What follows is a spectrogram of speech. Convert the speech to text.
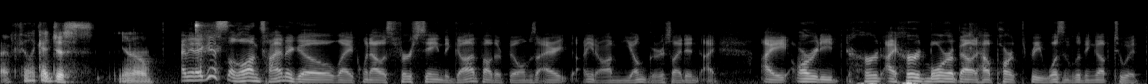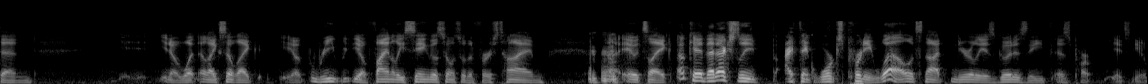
I feel like I just you know I mean, I guess a long time ago, like when I was first seeing the Godfather films, I, you know, I'm younger, so I didn't, I, I already heard, I heard more about how Part Three wasn't living up to it than, you know, what, like, so, like, you know, re, you know, finally seeing those films for the first time, uh, it's like, okay, that actually, I think, works pretty well. It's not nearly as good as the as part, it's you know,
